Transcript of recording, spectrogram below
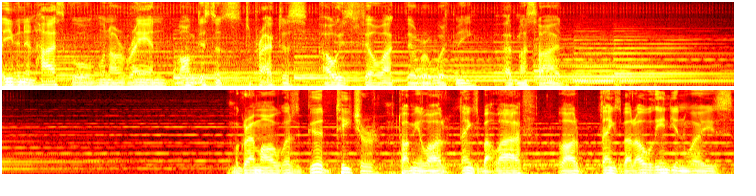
Even in high school, when I ran long distance to practice, I always felt like they were with me at my side. My grandma was a good teacher, taught me a lot of things about life, a lot of things about old Indian ways.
